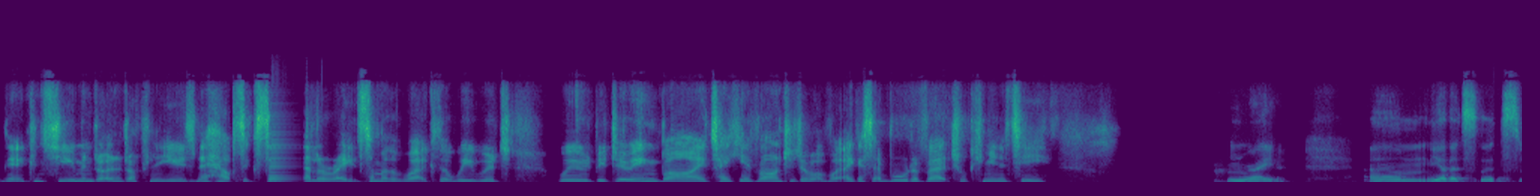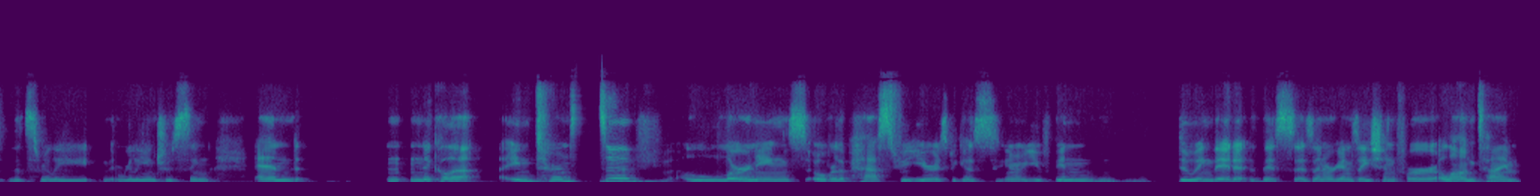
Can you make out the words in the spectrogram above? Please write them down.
you know, consume and, and adopt and use and it helps accelerate some of the work that we would we would be doing by taking advantage of I guess a broader virtual community Right. Um, yeah, that's that's that's really really interesting. And Nicola, in terms of learnings over the past few years, because you know you've been doing this as an organization for a long time,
